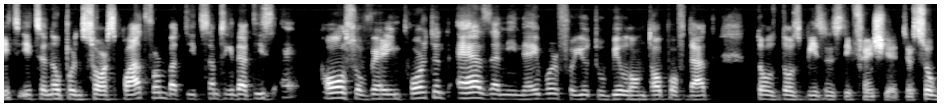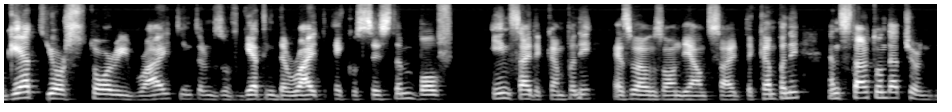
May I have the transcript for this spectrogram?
it's it's an open source platform, but it's something that is eh, also very important as an enabler for you to build on top of that those, those business differentiators. So get your story right in terms of getting the right ecosystem, both inside the company as well as on the outside the company, and start on that journey.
